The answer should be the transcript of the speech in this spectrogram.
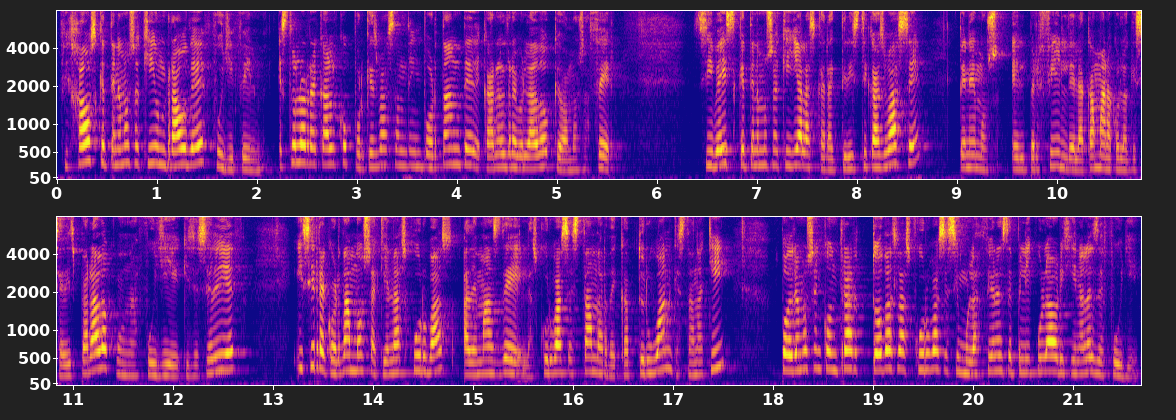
Fijaos que tenemos aquí un RAW de Fujifilm. Esto lo recalco porque es bastante importante de cara al revelado que vamos a hacer. Si veis que tenemos aquí ya las características base, tenemos el perfil de la cámara con la que se ha disparado, con una Fuji XS10, y si recordamos, aquí en las curvas, además de las curvas estándar de Capture One que están aquí, podremos encontrar todas las curvas de simulaciones de película originales de Fuji.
